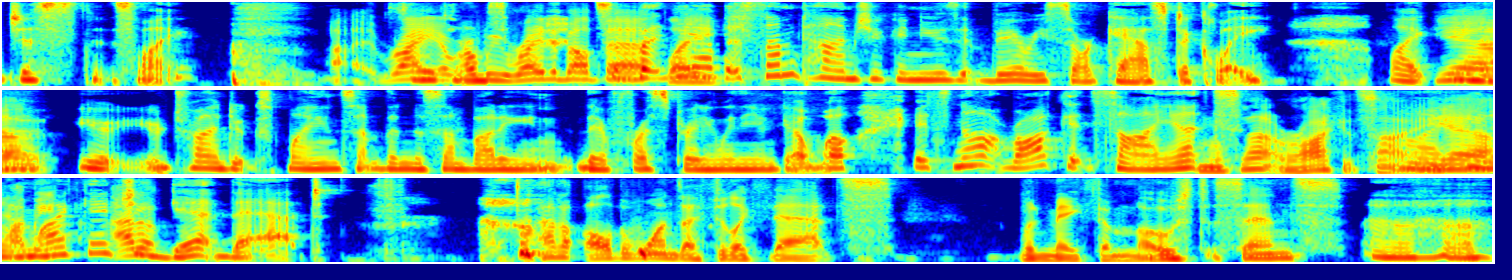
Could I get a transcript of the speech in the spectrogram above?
just it's like Uh, right? Are we right about So, that? but like, yeah, but sometimes you can use it very sarcastically. Like, Yeah. you know, you're, you're trying to explain something to somebody and they're frustrating with you and go, well, it's not rocket science. it's not rocket science. Like, yeah, you know, I mean, why can't you get that? Out of all the ones, I feel like that's would make the most sense Uh huh.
